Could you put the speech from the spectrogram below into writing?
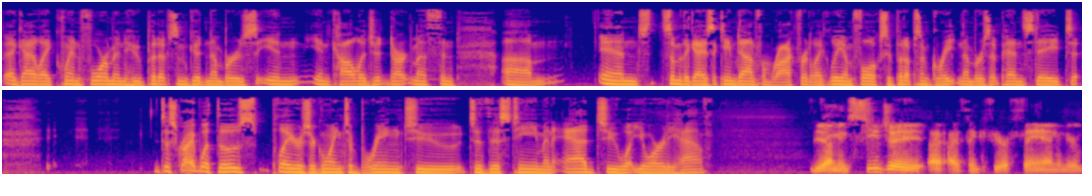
a guy like Quinn Foreman who put up some good numbers in in college at Dartmouth and um, and some of the guys that came down from Rockford like Liam Folkes who put up some great numbers at Penn State. Describe what those players are going to bring to to this team and add to what you already have. Yeah, I mean CJ. I, I think if you're a fan and you're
